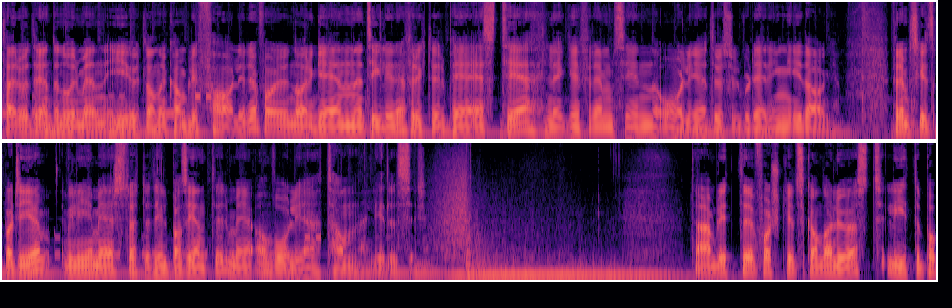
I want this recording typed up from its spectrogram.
Terrortrente nordmenn i utlandet kan bli farligere for Norge enn tidligere, frykter PST, legger frem sin årlige trusselvurdering i dag. Fremskrittspartiet vil gi mer støtte til pasienter med alvorlige tannlidelser. Det er blitt forsket skandaløst lite på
